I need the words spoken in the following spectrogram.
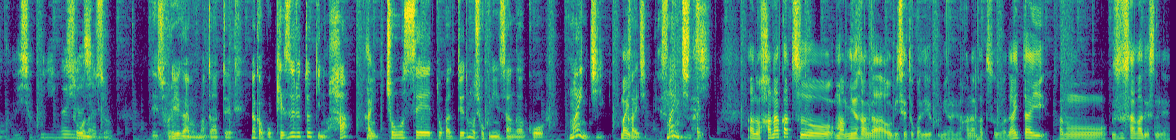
ごい職人がいそうなんですよ。ね、それ以外もまたあってなんかこう削る時の刃の調整とかっていうのも職人さんがこう毎日毎日です、ね、毎日です、はい。あの花かつお、まあ、皆さんがお店とかでよく見られる花かつおはだいたいあの薄さがですね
